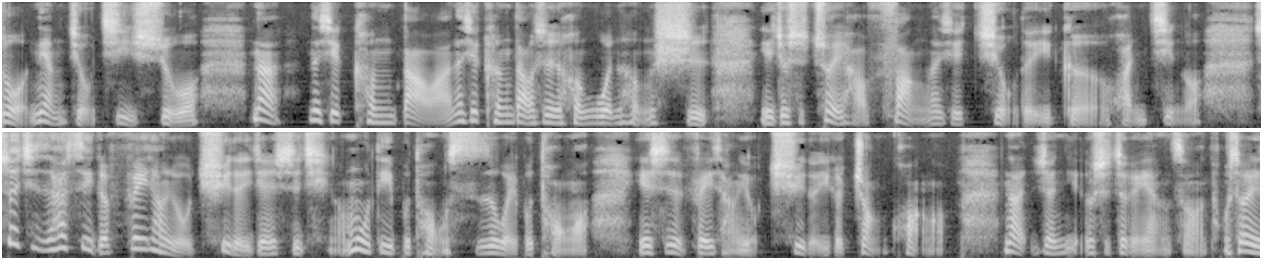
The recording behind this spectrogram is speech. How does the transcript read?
做酿酒技术哦。那那些坑道啊，那些坑道是恒温恒湿，也就是最好放那些酒的一个环境哦。所以其实它是一个非常有趣的一件事情啊，目的不同，思维不同哦，也是非常有趣的一个状况哦。那人也都是这个样子哦。我所以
